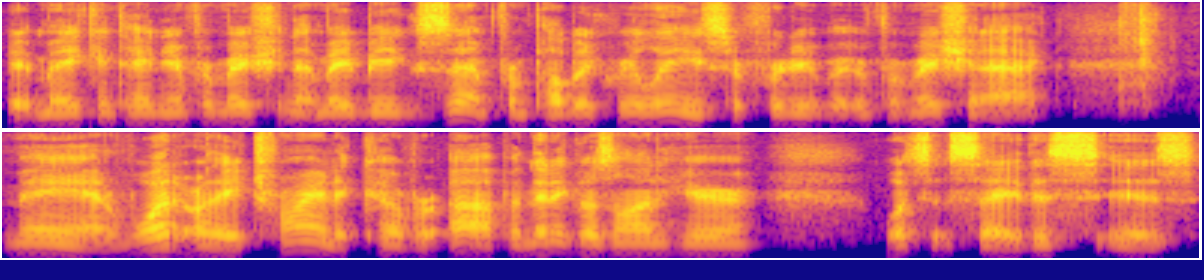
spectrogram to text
It may contain information that may be exempt from public release or Freedom of Information Act. Man, what are they trying to cover up? And then it goes on here. What's it say? This is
